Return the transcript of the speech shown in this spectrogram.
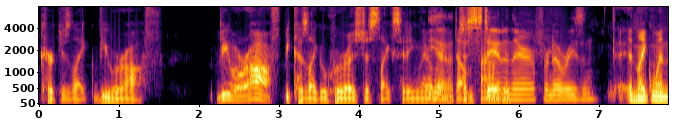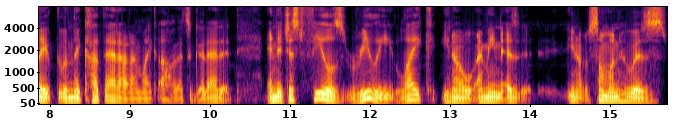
Kirk is like viewer off, viewer off, because like Uhura's just like sitting there yeah, like just standing there for no reason. and like when they when they cut that out, I'm like, oh, that's a good edit, and it just feels really like you know, I mean, as you know, someone who has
